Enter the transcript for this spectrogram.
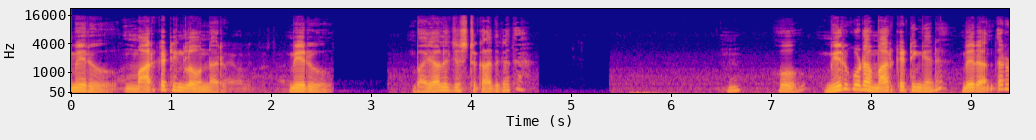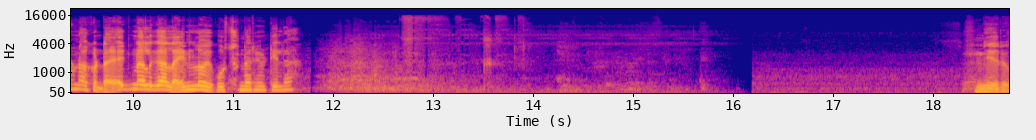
మీరు మార్కెటింగ్లో ఉన్నారు. మీరు బయాలజిస్ట్ కాదు కదా? ఓ మీరు కూడా మార్కెటింగేనా? మీరు అందరూ నాకు డయాగ్నల్గా లైన్లో కూర్చున్నారేమిటి ఇలా? మీరు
